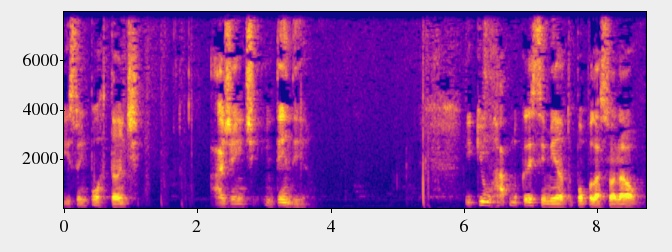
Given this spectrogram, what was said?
Isso é importante a gente entender. E que o rápido crescimento populacional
